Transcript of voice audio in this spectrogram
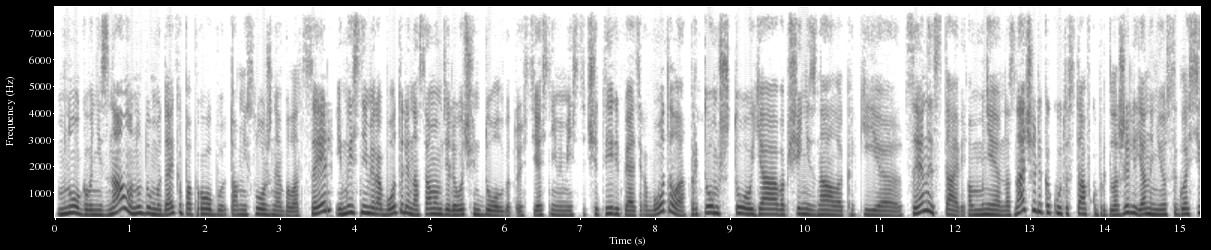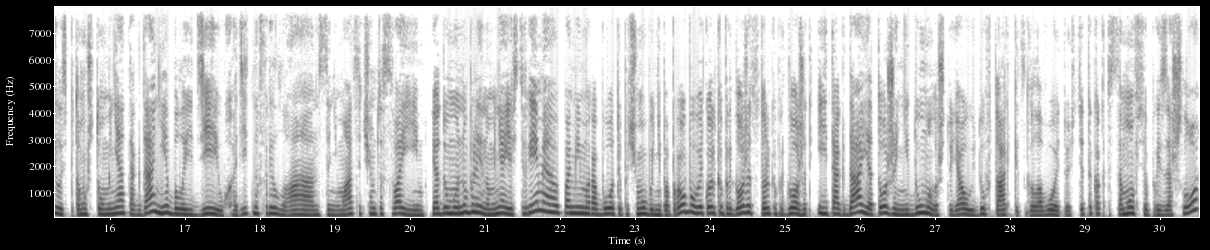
многого не знала, ну, думаю, дай-ка попробую. Там несложная была цель. И мы с ними работали на самом деле очень долго. То есть я с ними месяца 4-5 работала, при том, что я вообще не знала, какие цены ставить. Мне назначили какую-то ставку, предложили, я на нее согласилась, потому что у меня тогда не было идеи уходить на фриланс, заниматься чем-то своим. Я думаю, ну, блин, у меня есть время помимо работы, почему бы не попробовать? Сколько предложат, столько предложат. И тогда я тоже не думала, что я уйду в таргет с головой. То есть это как-то само все произошло.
